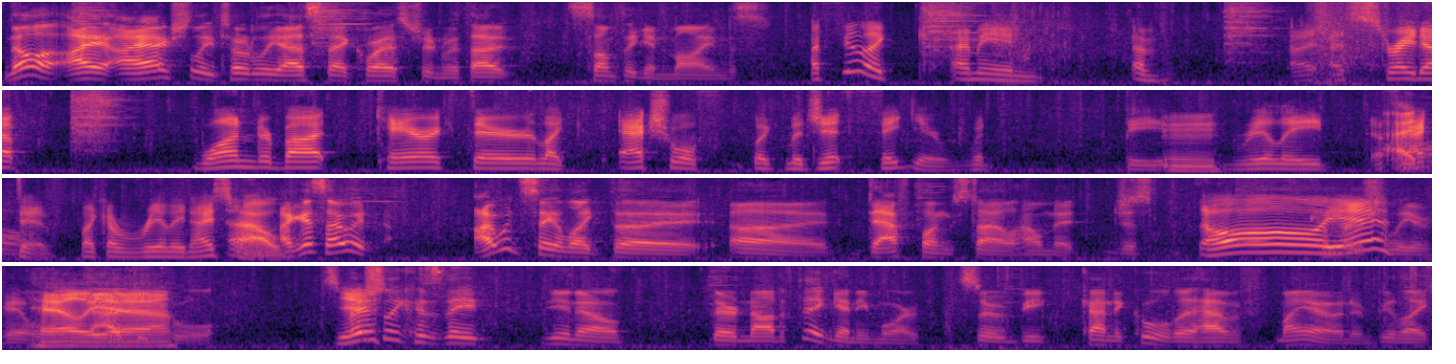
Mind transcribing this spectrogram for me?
No, I, I actually totally asked that question without something in mind. I feel like I mean, a, a, a straight up Wanderbot character, like actual like legit figure, would be Mm. really effective. Like a really nice one. I guess I would I would say like the uh, Daft Punk style helmet just Oh yeah. commercially available. Hell That'd yeah. be cool. Especially because they, you know, they're not a thing anymore. So it'd be kind of cool to have my own and be like,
